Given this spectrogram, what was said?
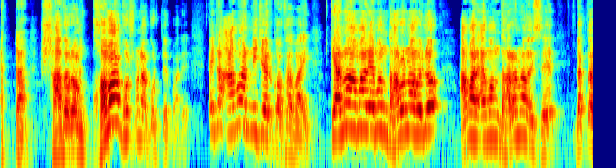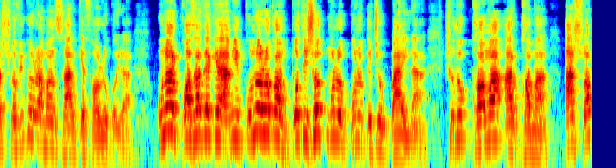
একটা সাধারণ ক্ষমা ঘোষণা করতে পারে। এটা আমার নিজের কথা ভাই। কেন আমার এমন ধারণা হইল? আমার এমন ধারণা হয়েছে ডাক্তার শফিকুর রহমান স্যারকে ফলো কইরা। উনার কথা থেকে আমি কোনো রকম প্রতিশোধমূলক কোনো কিছু পাই না। শুধু ক্ষমা আর ক্ষমা, আর সব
